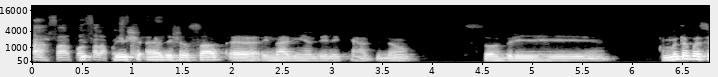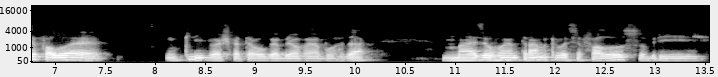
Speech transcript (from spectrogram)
Ah, fala, pode falar, pode Deixa, falar. é, deixa eu só é, ir na linha dele aqui rapidão. Sobre. Muita coisa que você falou é incrível, acho que até o Gabriel vai abordar. Mas eu vou entrar no que você falou sobre.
